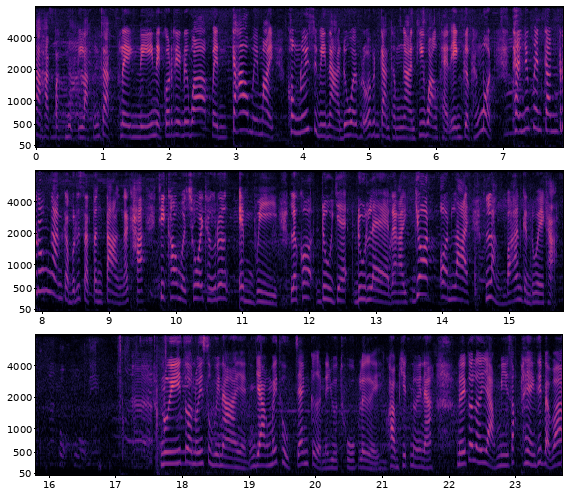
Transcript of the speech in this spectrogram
ค่ะหากปักหมุดหลังจากเพลงนี้เนี่ยก็เรียกได้ว่าเป็นก้าวใหม่ๆ ของนุ้ยสุวีนาด้วย เพราะว่าเป็นการทำงานที่วางแผนเองเกือบทั้งหมดแถมยังเป็นการร่วมงานกับบริษัทต่างๆนะคะ ที่เข้ามาช่วยทั้งเรื่อง MV แล้วก็ดูแยดูแลนะคะ ยอดออนไลน์หลังบ้านกันด้วยค่ะนุ้ยตัวนุ้ยสุวินาเนี่ยยังไม่ถูกแจ้งเกิดใน YouTube เลย ความคิดนุ้ยนะ นุ้ยก็เลยอยากมีสักเพลงที่แบบว่า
